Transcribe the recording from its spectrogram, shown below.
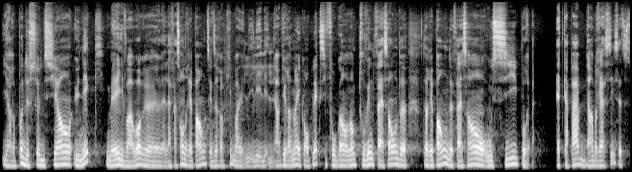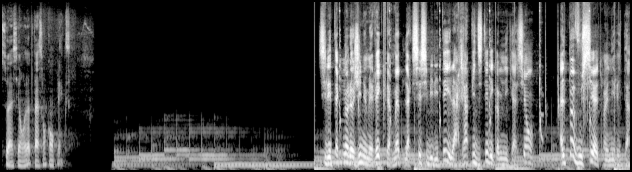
il n'y aura pas de solution unique, mais il va y avoir euh, la façon de répondre, c'est dire, OK, ben, l'environnement est complexe, il faut donc trouver une façon de répondre de façon aussi pour être capable d'embrasser cette situation-là de façon complexe. Si les technologies numériques permettent l'accessibilité et la rapidité des communications, elles peuvent aussi être un irritant.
